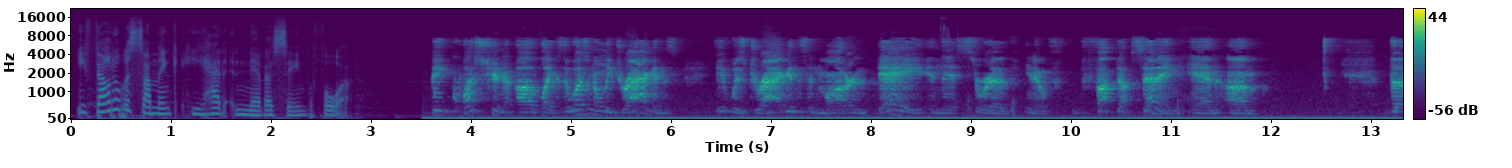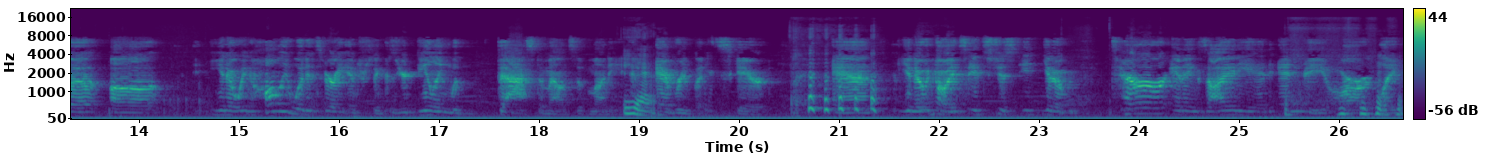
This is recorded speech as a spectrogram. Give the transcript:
he felt it was something he had never seen before. Big question of like, it wasn't only dragons, it was dragons in modern day in this sort of you know f- fucked up setting, and um, the uh, you know in Hollywood it's very interesting because you're dealing with vast amounts of money, and Yeah. everybody's scared. and you know, no, it's it's just it, you know, terror and anxiety and envy are like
